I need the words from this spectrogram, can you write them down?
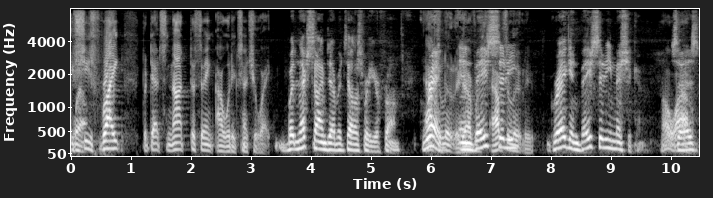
Well- she's right, but that's not the thing I would accentuate. But next time, Deborah, tell us where you're from. Greg Absolutely, in. Bay City. Absolutely. Greg in Bay City, Michigan, Oh, wow. says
